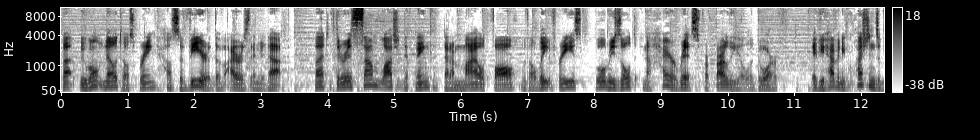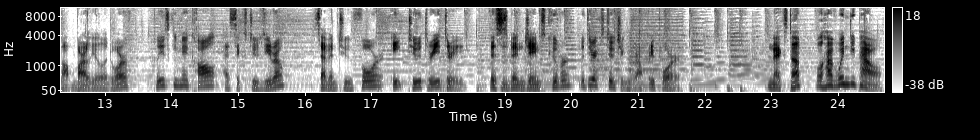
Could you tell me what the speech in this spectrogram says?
but we won't know till spring how severe the virus ended up. But there is some logic to think that a mild fall with a late freeze will result in a higher risk for barley yellow dwarf. If you have any questions about barley yellow dwarf, please give me a call at 620 724 8233. This has been James Coover with your Extension Crop Report. Next up, we'll have Wendy Powell,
